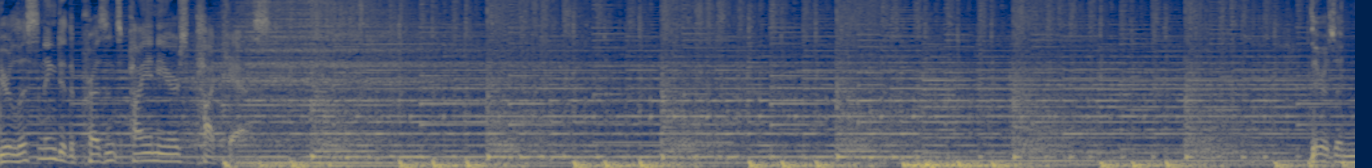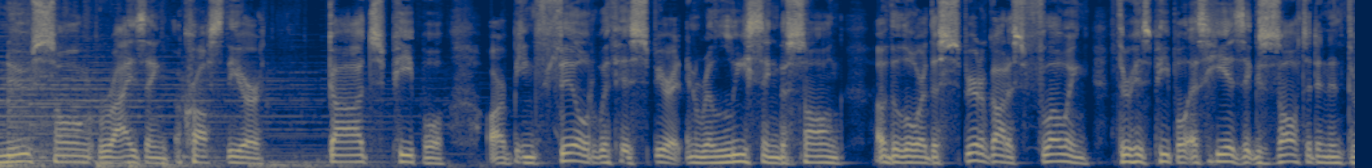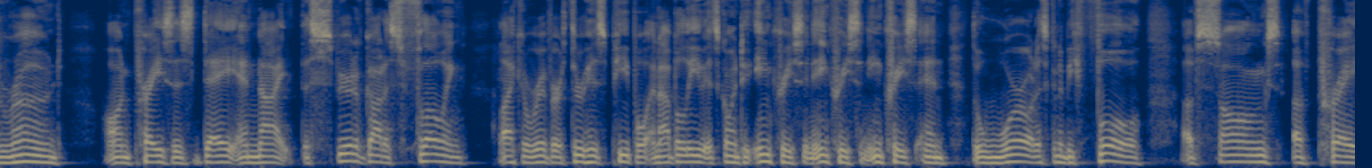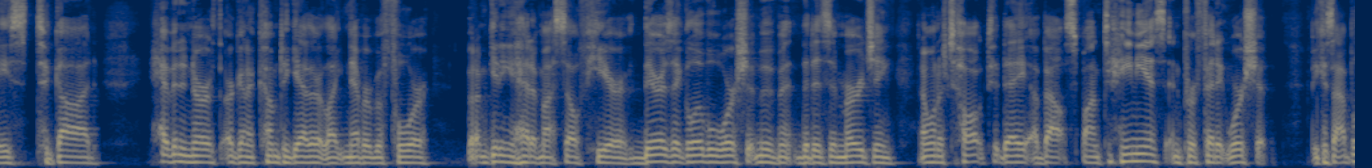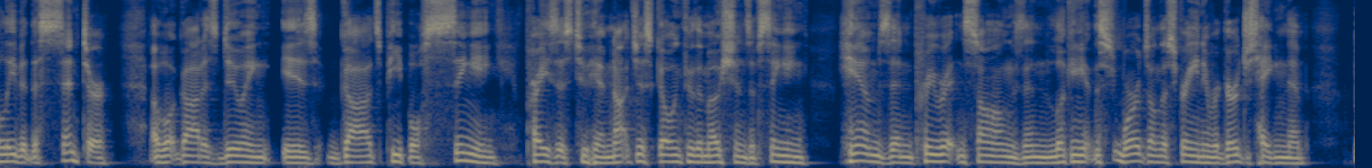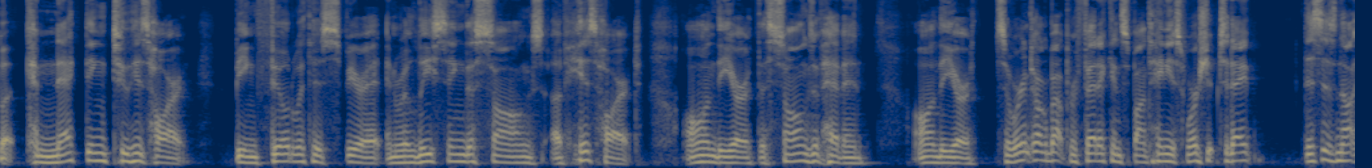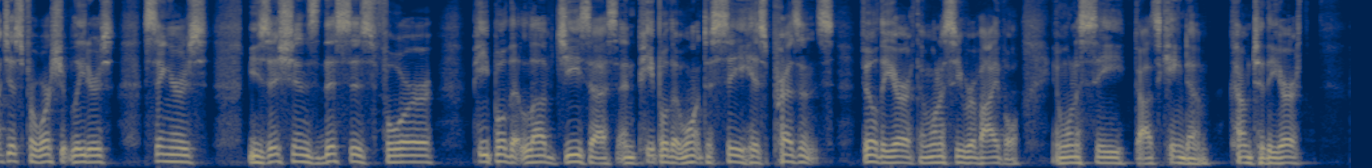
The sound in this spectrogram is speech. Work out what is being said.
You're listening to the Presence Pioneers podcast. There is a new song rising across the earth. God's people are being filled with his spirit and releasing the song of the Lord. The spirit of God is flowing through his people as he is exalted and enthroned on praises day and night. The Spirit of God is flowing like a river through his people. And I believe it's going to increase and increase and increase. And the world is going to be full of songs of praise to God. Heaven and earth are going to come together like never before. But I'm getting ahead of myself here. There is a global worship movement that is emerging. And I want to talk today about spontaneous and prophetic worship because I believe at the center of what God is doing is God's people singing praises to him, not just going through the motions of singing hymns and pre-written songs and looking at the words on the screen and regurgitating them, but connecting to his heart, being filled with his spirit and releasing the songs of his heart on the earth, the songs of heaven on the earth. So we're going to talk about prophetic and spontaneous worship today. This is not just for worship leaders, singers, musicians. This is for people that love Jesus and people that want to see his presence fill the earth and want to see revival and want to see God's kingdom come to the earth.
